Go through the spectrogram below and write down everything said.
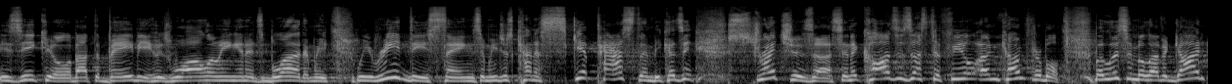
Ezekiel about the baby who's wallowing in its blood. And we, we read these things and we just kind of skip past them because it stretches us and it causes us to feel uncomfortable. But listen, beloved, God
